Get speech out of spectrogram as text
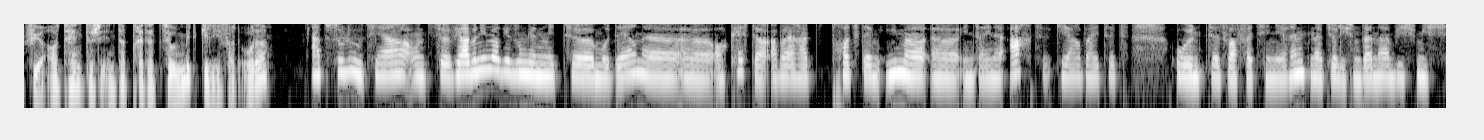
für authentische Interpretation mitgeliefert, oder? Absolut, ja. Und äh, wir haben immer gesungen mit äh, moderne äh, Orchester, aber er hat trotzdem immer äh, in seiner Art gearbeitet und es war faszinierend natürlich. Und dann habe ich mich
